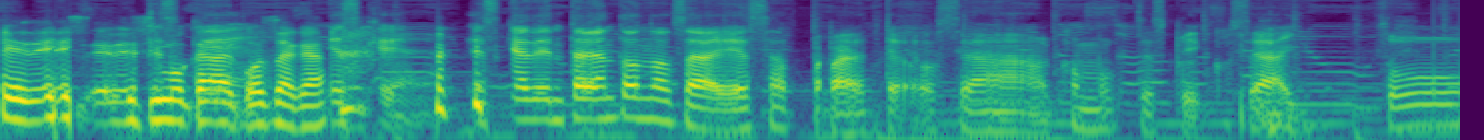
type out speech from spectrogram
Decimos cada cosa acá. Es que, es que adentrándonos a esa parte, o sea, ¿cómo te explico? O sea, tú,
